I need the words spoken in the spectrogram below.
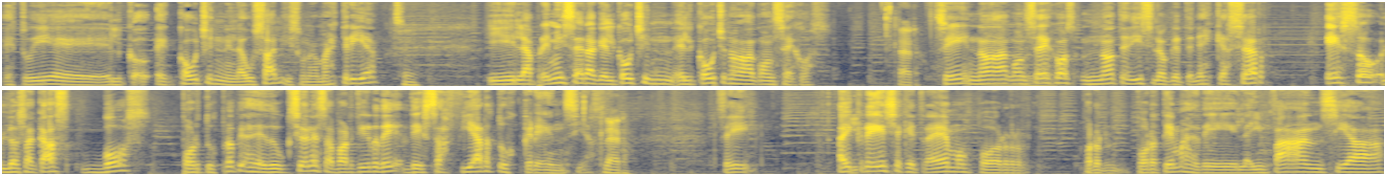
estudié el, co- el coaching en la USAL, hice una maestría. Sí, Y la premisa era que el coaching, el coach no da consejos. Claro. ¿sí? No da consejos, no te dice lo que tenés que hacer. Eso lo sacás vos por tus propias deducciones a partir de desafiar tus creencias. Claro. ¿sí? Hay Y- creencias que traemos por, por, por temas de la infancia,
